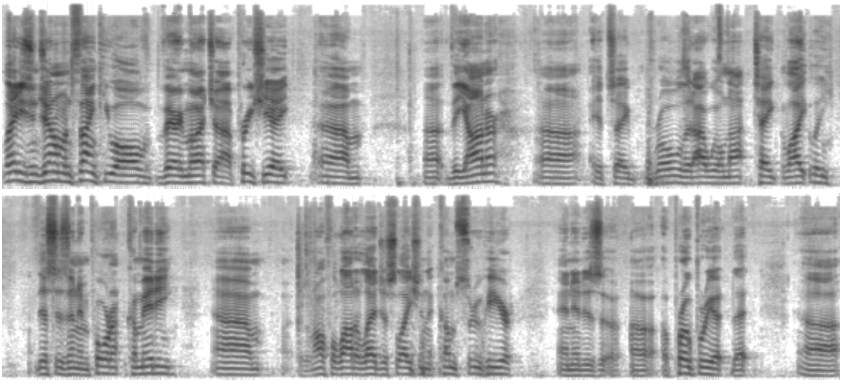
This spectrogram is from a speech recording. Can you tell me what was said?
Ladies and gentlemen, thank you all very much. I appreciate um, uh, the honor. Uh, It's a role that I will not take lightly. This is an important committee. Um, There's an awful lot of legislation that comes through here, and it is uh, uh, appropriate that uh,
